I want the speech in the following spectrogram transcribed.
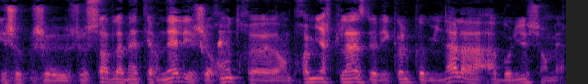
Et je, sors de la maternelle et je rentre euh, en première classe de l'école communale à, Beaulieu-sur-Mer.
